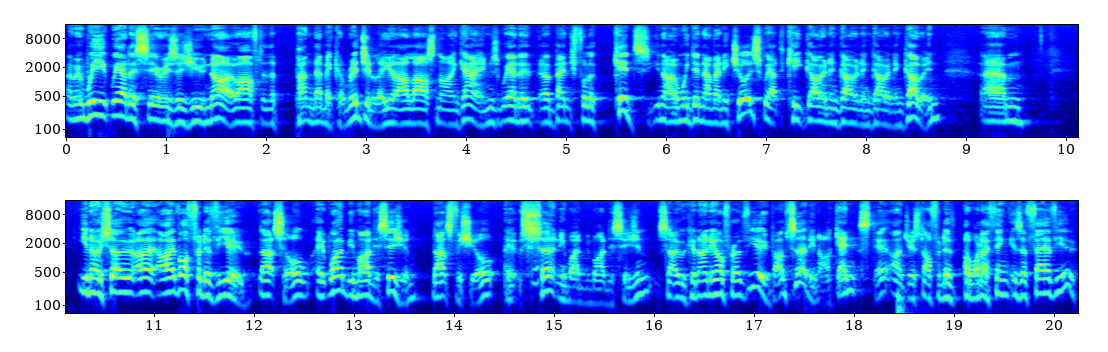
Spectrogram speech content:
I mean, we, we had a series, as you know, after the pandemic originally, our last nine games, we had a, a bench full of kids, you know, and we didn't have any choice. We had to keep going and going and going and going. Um, you know, so I, I've offered a view. That's all. It won't be my decision, that's for sure. It certainly won't be my decision. So we can only offer a view. But I'm certainly not against it. I just offered a, what I think is a fair view.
